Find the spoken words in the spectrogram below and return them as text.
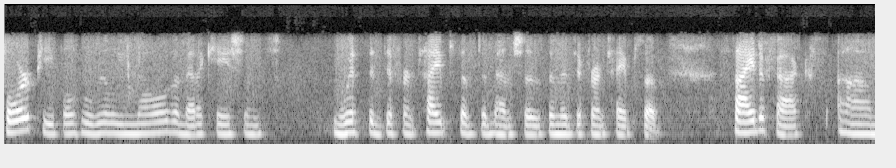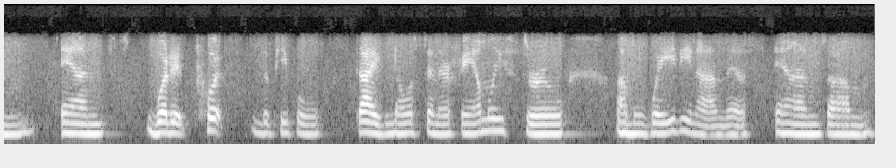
for people who really know the medications with the different types of dementias and the different types of side effects um, and what it puts the people diagnosed and their families through um, waiting on this and um,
